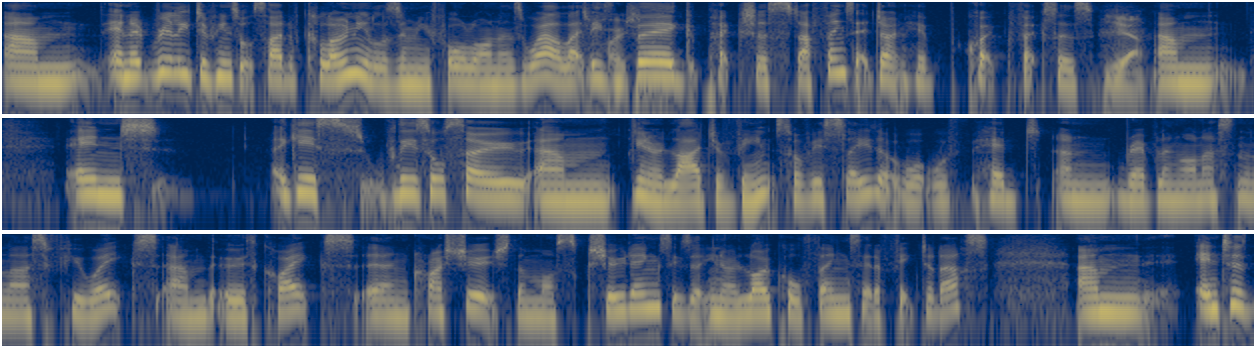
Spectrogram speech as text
Um, and it really depends what side of colonialism you fall on as well. Like these Totally. big picture stuff, things that don't have quick fixes. Yeah. Um, and I guess there's also, um, you know, large events, obviously, that what we've had unraveling on us in the last few weeks. Um, the earthquakes in Christchurch, the mosque shootings, these are, you know, local things that affected us. Um, and to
